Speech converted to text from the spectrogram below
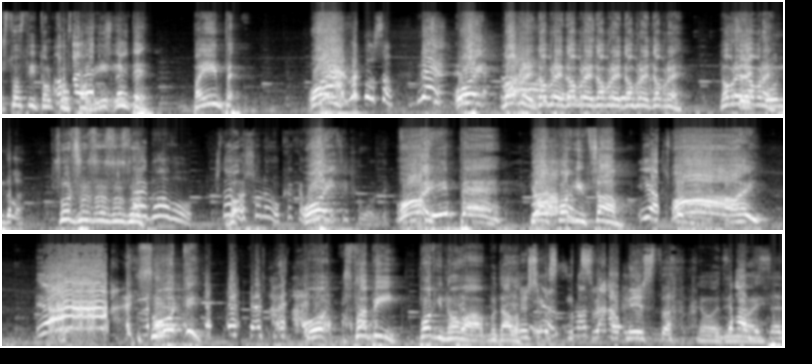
Što si ti toliko spori, ne Impe? Pa Impe, Oj, oj, gotov sam! Ne! oj, dobre, dobre, dobre, dobre, dobre, dobre. Dobre, dobre. Šut, šut, šut, šut, Šta je ovo? Šta je baš ono, kakav Oj! je bicikl ovdje? Oj, Impe! Ja pogin sam! Ja ću Oj! Šuti! Oj, šta bi? Pogin ova budala. Sve, ali ništa. Ljudi Zabi moji. se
